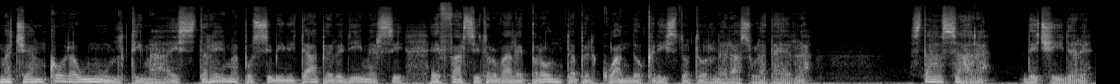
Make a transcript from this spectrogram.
ma c'è ancora un'ultima, estrema possibilità per redimersi e farsi trovare pronta per quando Cristo tornerà sulla terra. Sta a Sara decidere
